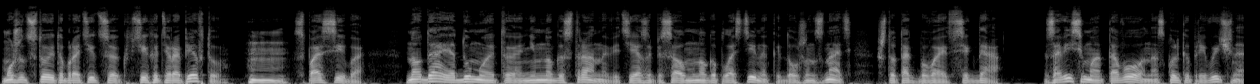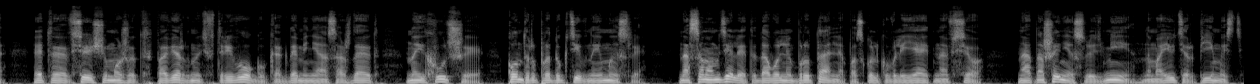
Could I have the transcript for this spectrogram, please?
Может, стоит обратиться к психотерапевту? Хм, спасибо. Но да, я думаю, это немного странно, ведь я записал много пластинок и должен знать, что так бывает всегда. Зависимо от того, насколько привычно, это все еще может повергнуть в тревогу, когда меня осаждают наихудшие, контрпродуктивные мысли. На самом деле это довольно брутально, поскольку влияет на все. На отношения с людьми, на мою терпимость.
